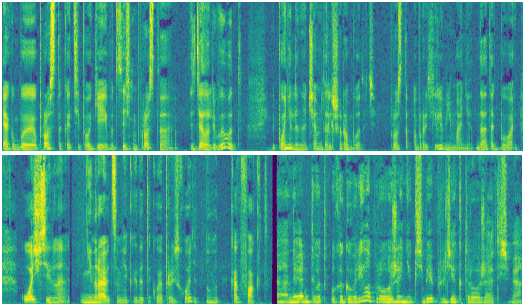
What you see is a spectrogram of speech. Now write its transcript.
я как бы просто такая, типа, окей, вот здесь мы просто сделали вывод и поняли, над чем дальше работать. Просто обратили внимание. Да, так бывает. Очень сильно не нравится мне, когда такое происходит, ну вот как факт. А, наверное, ты вот как говорила про уважение к себе, про людей, которые уважают себя.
